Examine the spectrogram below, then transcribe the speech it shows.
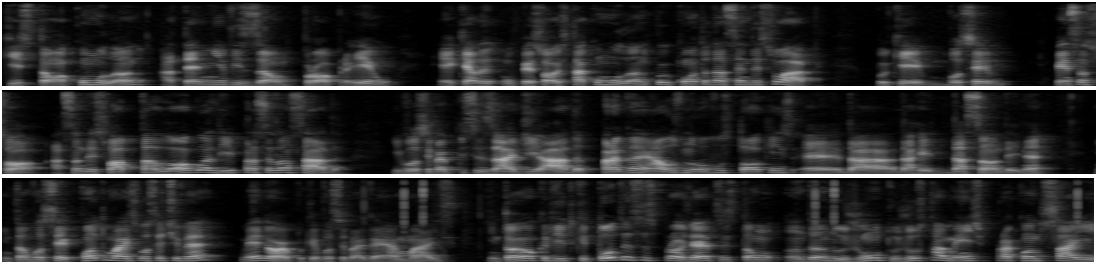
que estão acumulando, até minha visão própria, eu, é que ela, o pessoal está acumulando por conta da Sender Swap. Porque você pensa só, a Sunday Swap está logo ali para ser lançada. E você vai precisar de ADA para ganhar os novos tokens é, da, da rede da Sunday, né? Então você, quanto mais você tiver, melhor, porque você vai ganhar mais. Então eu acredito que todos esses projetos estão andando juntos justamente para quando sair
